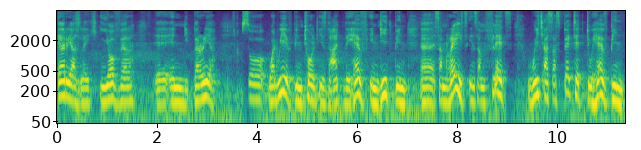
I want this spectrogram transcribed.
areas like Yeoville uh, and Berea. So what we have been told is that there have indeed been uh, some raids in some flats which are suspected to have been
